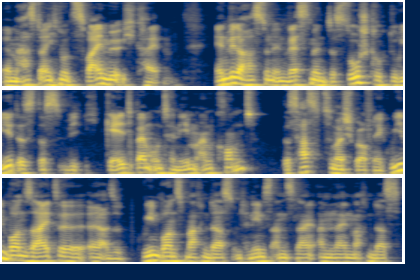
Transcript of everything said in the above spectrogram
ähm, hast du eigentlich nur zwei Möglichkeiten. Entweder hast du ein Investment, das so strukturiert ist, dass wirklich Geld beim Unternehmen ankommt. Das hast du zum Beispiel auf der Greenbond-Seite, äh, also Greenbonds machen das, Unternehmensanleihen machen das.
